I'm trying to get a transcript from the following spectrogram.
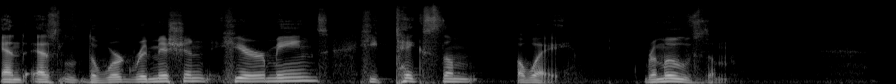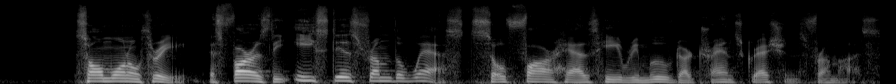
And as the word remission here means, He takes them away removes them. Psalm 103 As far as the east is from the west, so far has he removed our transgressions from us.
